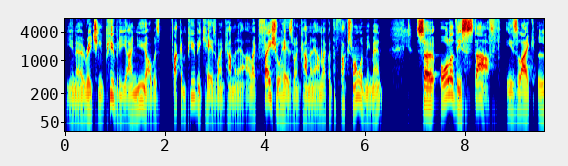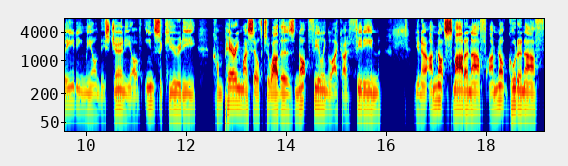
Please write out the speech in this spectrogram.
You know, reaching puberty, I knew I was fucking pubic hairs weren't coming out. Like facial hairs weren't coming out. I'm like, what the fuck's wrong with me, man? So all of this stuff is like leading me on this journey of insecurity, comparing myself to others, not feeling like I fit in. You know, I'm not smart enough. I'm not good enough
